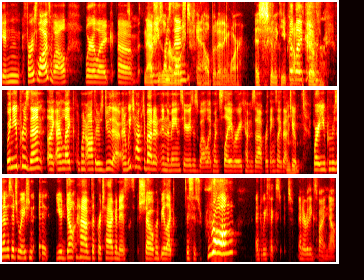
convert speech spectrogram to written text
in first law as well, where like um now she's on a roll. She can't help it anymore. It's just gonna keep but coming. like over. when you present like i like when authors do that and we talked about it in the main series as well like when slavery comes up or things like that too where you present a situation and you don't have the protagonists show up and be like this is wrong and we fixed it and everything's fine now.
